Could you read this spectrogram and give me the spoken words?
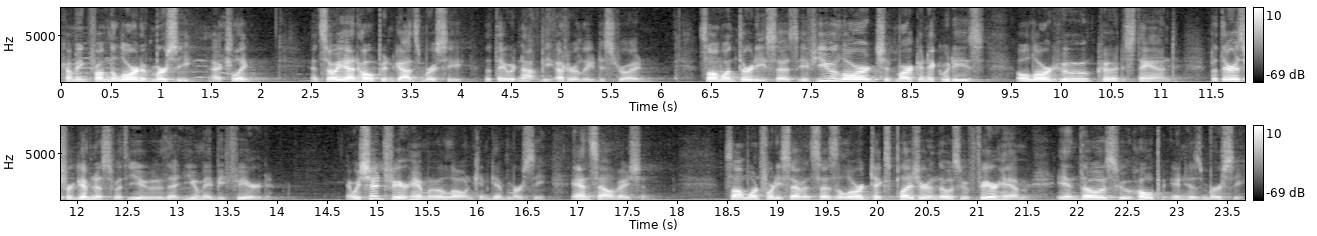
coming from the Lord of mercy, actually. And so he had hope in God's mercy that they would not be utterly destroyed. Psalm 130 says, If you, Lord, should mark iniquities, O Lord, who could stand? But there is forgiveness with you that you may be feared. And we should fear him who alone can give mercy and salvation. Psalm 147 says, The Lord takes pleasure in those who fear him, in those who hope in his mercy.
